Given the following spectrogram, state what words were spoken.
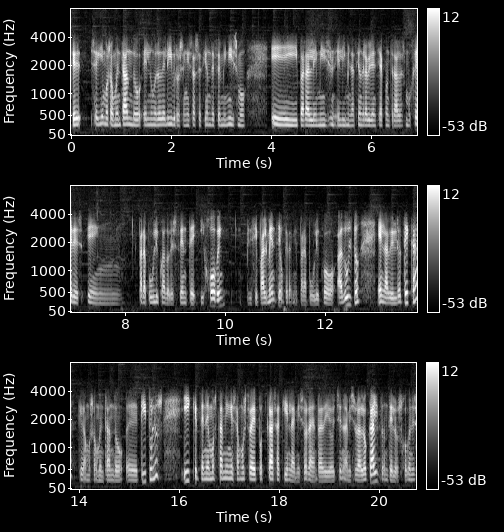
que seguimos aumentando el número de libros en esa sección de feminismo eh, y para la eliminación de la violencia contra las mujeres en, para público adolescente y joven, principalmente, aunque también para público adulto, en la biblioteca, que vamos aumentando eh, títulos, y que tenemos también esa muestra de podcast aquí en la emisora, en Radio 8, en la emisora local, donde los jóvenes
